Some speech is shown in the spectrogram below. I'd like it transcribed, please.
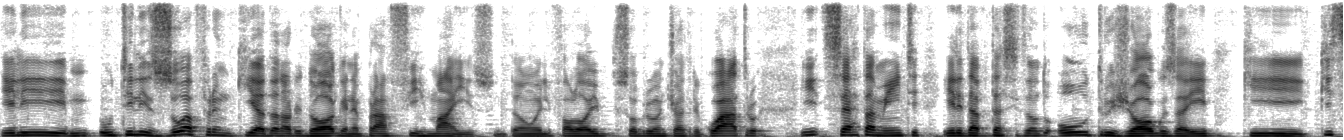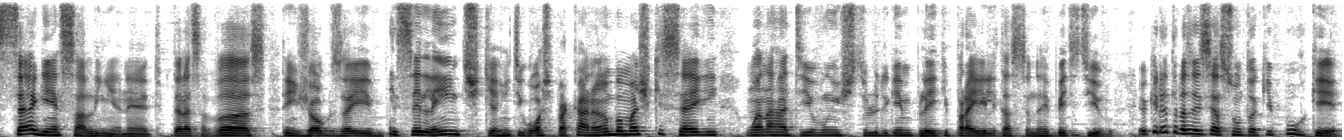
ele utilizou a franquia da Naughty Dog, né, para afirmar isso. Então ele falou sobre o Uncharted 4 e certamente ele deve estar citando outros jogos aí que, que seguem essa linha, né? Tipo The Last of Us, tem jogos aí excelentes que a gente gosta pra caramba, mas que seguem uma narrativa, um estilo de gameplay que para ele tá sendo repetitivo. Eu queria trazer esse assunto aqui porque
